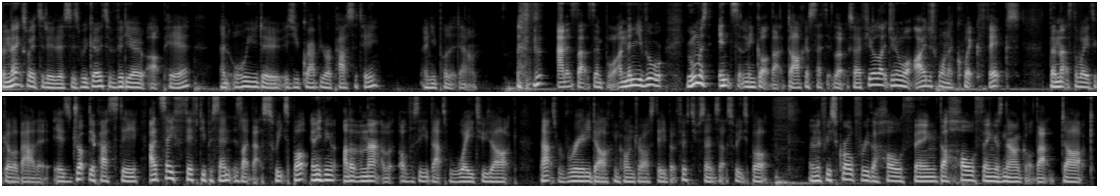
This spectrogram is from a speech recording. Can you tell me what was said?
The next way to do this is we go to video up here and all you do is you grab your opacity and you pull it down. and it's that simple. And then you've you almost instantly got that dark aesthetic look. So if you're like, do you know what, I just want a quick fix, then that's the way to go about it is drop the opacity. I'd say 50% is like that sweet spot. Anything other than that, obviously that's way too dark. That's really dark and contrasty, but 50% is that sweet spot. And if we scroll through the whole thing, the whole thing has now got that dark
